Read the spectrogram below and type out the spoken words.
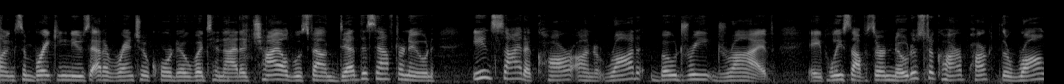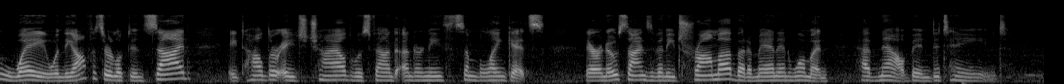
Following some breaking news out of Rancho Cordova tonight, a child was found dead this afternoon inside a car on Rod Beaudry Drive. A police officer noticed a car parked the wrong way. When the officer looked inside, a toddler-aged child was found underneath some blankets. There are no signs of any trauma, but a man and woman have now been detained.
